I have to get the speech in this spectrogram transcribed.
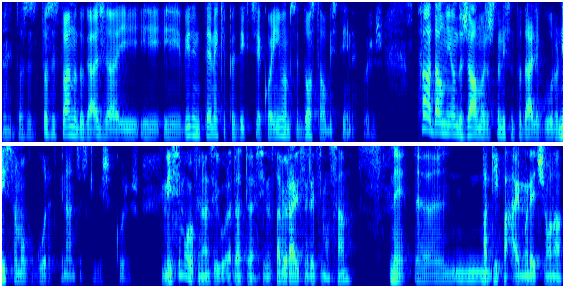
ne. To, se, to se stvarno događa i, i, i vidim te neke predikcije koje imam se dosta obistine, kužiš. Pa da li mi je onda žal možda što nisam to dalje gurao, nisam mogao gurati financijski više, kužiš. Nisi mogao financije gurati, da, da si nastavio raditi recimo sam? Ne, e, Pa tipa, ajmo reći ono,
